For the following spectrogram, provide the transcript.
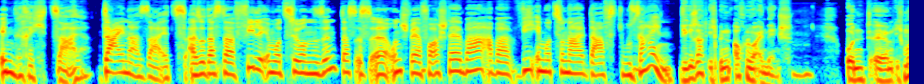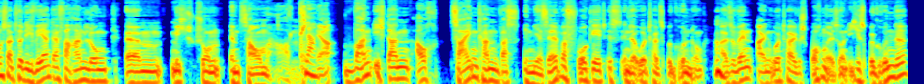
im Gerichtssaal deinerseits? Also, dass da viele Emotionen sind, das ist äh, unschwer vorstellbar. Aber wie emotional darfst du sein? Wie gesagt, ich bin auch nur ein Mensch. Mhm. Und ähm, ich muss natürlich während der Verhandlung ähm, mich schon im Zaum haben. Klar. Ja, wann ich dann auch zeigen kann, was in mir selber vorgeht, ist in der Urteilsbegründung. Mhm. Also wenn ein Urteil gesprochen ist und ich es begründe,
